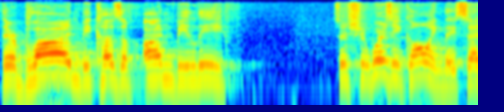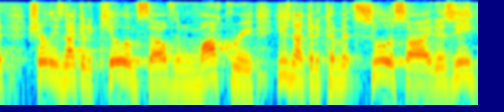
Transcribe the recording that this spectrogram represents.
They're blind because of unbelief. So, where's he going? They said, Surely he's not going to kill himself in mockery. He's not going to commit suicide, is he?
